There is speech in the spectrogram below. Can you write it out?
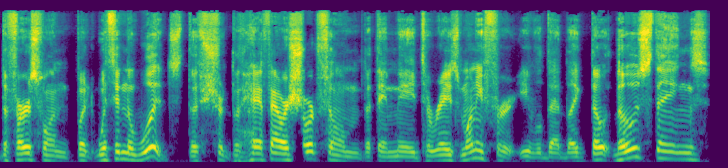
the first one, but within the woods, the sh- the half hour short film that they made to raise money for Evil Dead, like th- those things.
